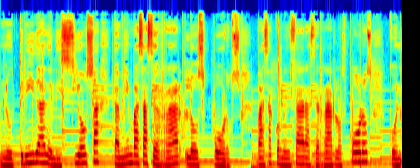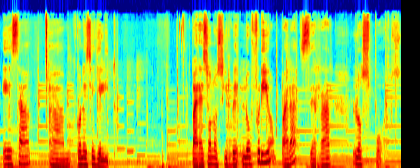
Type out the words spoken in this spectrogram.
nutrida, deliciosa. También vas a cerrar los poros vas a comenzar a cerrar los poros con, esa, con ese hielito. Para eso nos sirve lo frío, para cerrar los poros.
